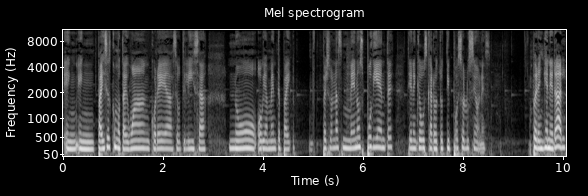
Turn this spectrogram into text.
en, países como Taiwán, Corea, se utiliza, no, obviamente, personas menos pudientes tienen que buscar otro tipo de soluciones. Pero en general,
